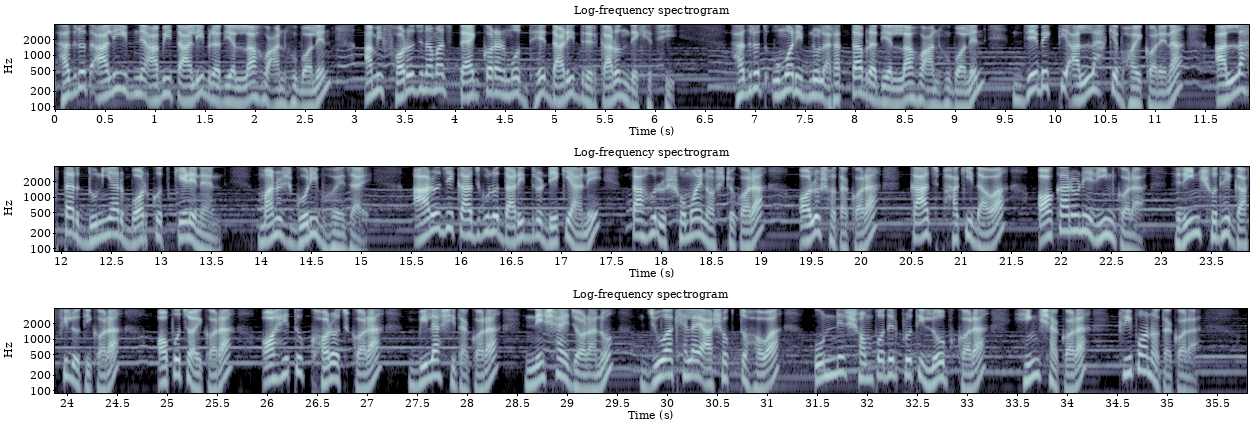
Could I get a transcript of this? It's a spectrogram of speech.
হজরত আলী ইবনে আবি তালিব রাদিয়াল্লাহ আনহু বলেন, আমি ফরজ নামাজ ত্যাগ করার মধ্যে দারিদ্রের কারণ দেখেছি। হজরত উমর ইবনুল রাত্তাব রাদিয়াল্লাহ আনহু বলেন, যে ব্যক্তি আল্লাহকে ভয় করে না, আল্লাহ তার দুনিয়ার বরকত কেড়ে নেন, মানুষ গরিব হয়ে যায়। আরও যে কাজগুলো দারিদ্র ডেকে আনে, তা হল সময় নষ্ট করা, অলসতা করা, কাজ ফাঁকি দেওয়া, অকারণে ঋণ করা, ঋণ শোধে গাফিলতি করা অপচয় করা, অহেতুক খরচ করা, বিলাসিতা করা, নেশায় জড়ানো, জুয়া খেলায় আসক্ত হওয়া, অন্যের সম্পদের প্রতি লোভ করা, হিংসা করা, কৃপণতা করা।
